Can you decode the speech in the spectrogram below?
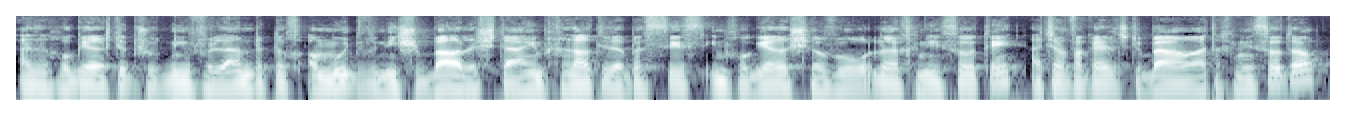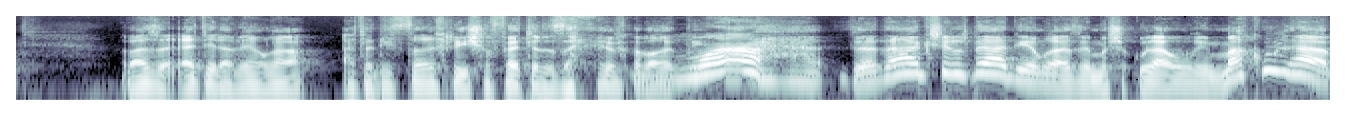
אז החוגר שלי פשוט נבלם בתוך עמוד ונשבר לשתיים. חזרתי לבסיס עם חוגר שבור, לא הכניסו אותי, עד שהמפקדת שלי באה ואמרה תכניסו אותו. ואז הראיתי לה והיא אמרה, אתה תצטרך להישפט על זה, ואמרתי, זה הנהג של דן, היא אמרה, זה מה שכולם אומרים, מה כולם?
